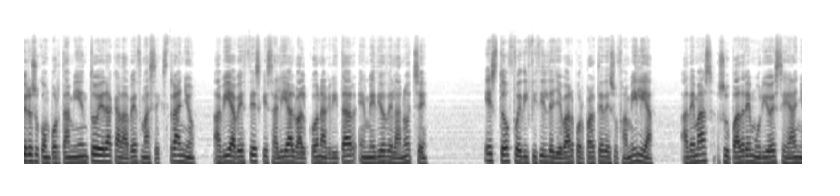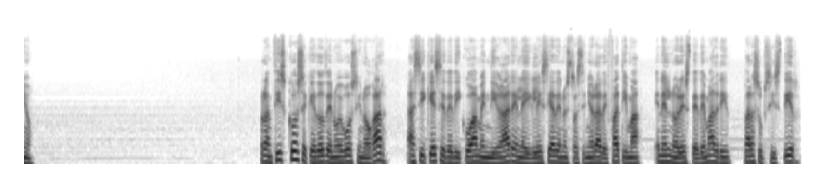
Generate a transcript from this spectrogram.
Pero su comportamiento era cada vez más extraño. Había veces que salía al balcón a gritar en medio de la noche. Esto fue difícil de llevar por parte de su familia. Además, su padre murió ese año. Francisco se quedó de nuevo sin hogar, así que se dedicó a mendigar en la iglesia de Nuestra Señora de Fátima, en el noreste de Madrid, para subsistir.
